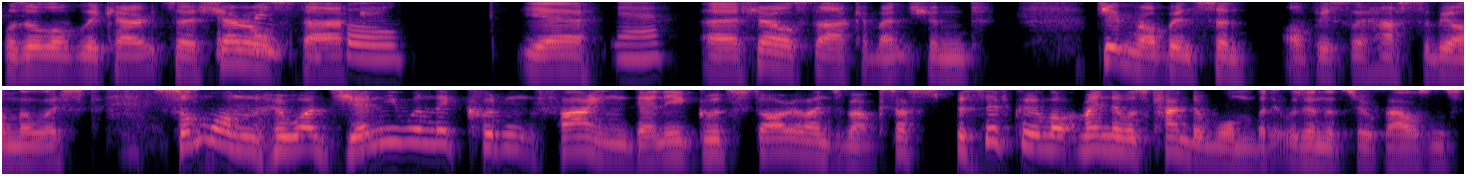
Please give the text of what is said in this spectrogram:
was a lovely character. The Cheryl principal. Stark. Yeah. Yeah. Uh, Cheryl Stark I mentioned. Jim Robinson obviously has to be on the list. Someone who I genuinely couldn't find any good storylines about because I specifically looked. I mean, there was kind of one, but it was in the 2000s.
